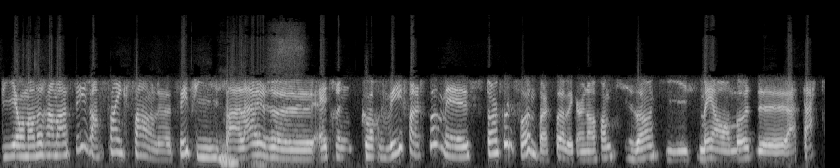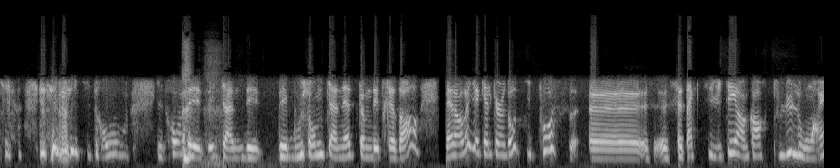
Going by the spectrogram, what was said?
Puis on en a ramassé genre 500 là, tu sais, puis ça a l'air euh, être une corvée faire ça, mais c'est un peu le fun faire ça avec un enfant de 6 ans qui se met en mode euh, attaque et puis qui trouve qui trouve des des, can- des des bouchons de canettes comme des trésors. Mais alors là, il y a quelqu'un d'autre qui pousse euh, cette activité encore plus loin,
